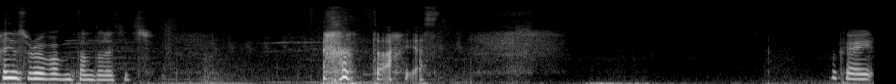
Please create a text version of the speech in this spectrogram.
Follow them! Find their nest! Ło. A nie spróbowałabym tam dolecieć. Ta, jasne. Okej.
